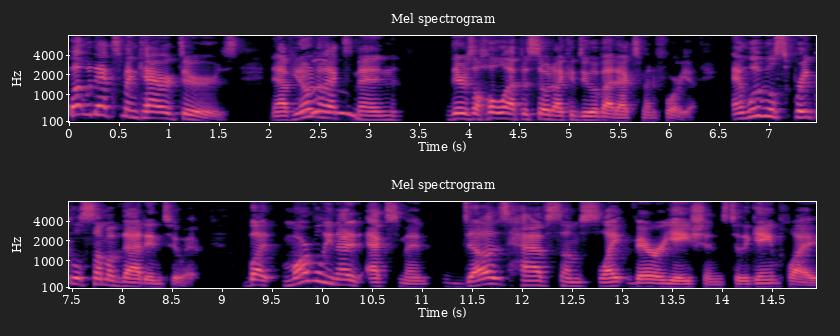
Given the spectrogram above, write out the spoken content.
but with X Men characters. Now, if you don't know X Men, there's a whole episode I could do about X Men for you. And we will sprinkle some of that into it. But Marvel United X Men does have some slight variations to the gameplay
